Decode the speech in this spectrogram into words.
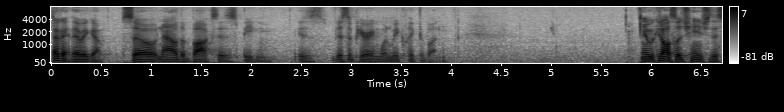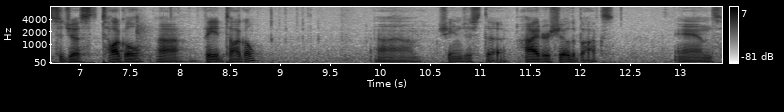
Okay, there we go. So now the box is being is disappearing when we click the button. And we can also change this to just toggle, uh, fade toggle. Um, change this to hide or show the box. And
